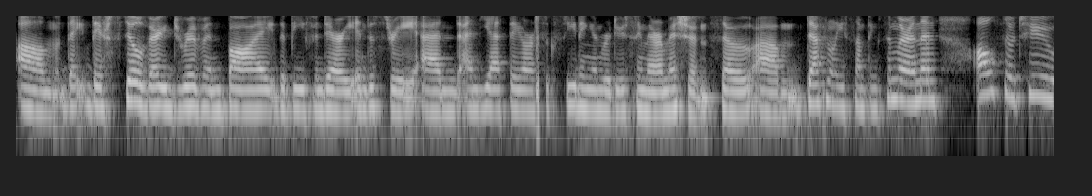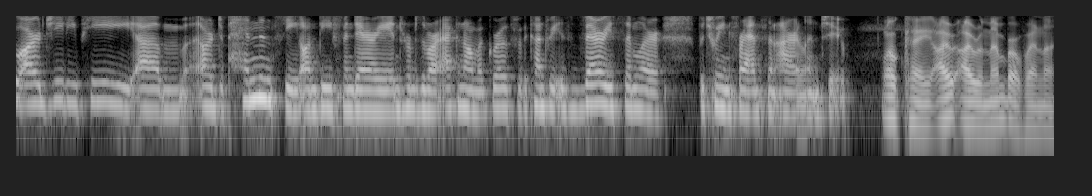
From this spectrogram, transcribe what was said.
Um, they they're still very driven by the beef and dairy industry, and and yet they are succeeding in reducing their emissions. So um, definitely something similar. And then also too, our GDP, um, our dependency on beef and dairy in terms of our economic growth for the country is very similar between France and Ireland too. Okay, I I remember when. Uh,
